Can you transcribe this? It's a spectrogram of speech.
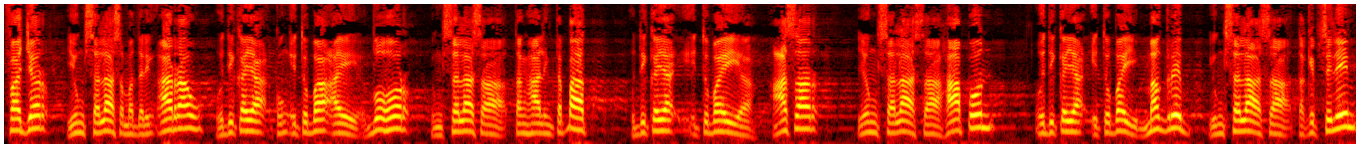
Fajr, yung sala sa madaling araw, o di kaya kung ito ba ay Dhuhr, yung sala sa tanghaling tapat, o di kaya ito ba ay uh, Asar, yung sala sa hapon, o di kaya ito ba ay Maghrib, yung sala sa takip silim,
